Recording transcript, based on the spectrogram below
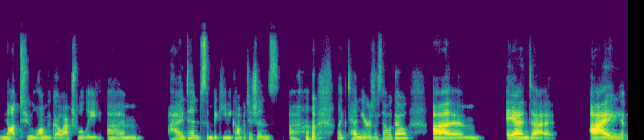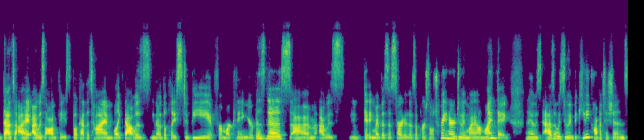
not too long ago, actually. Um, I did some bikini competitions uh, like 10 years or so ago. Um, and uh, I that's I I was on Facebook at the time like that was you know the place to be for marketing your business um I was you know getting my business started as a personal trainer doing my online thing and I was as I was doing bikini competitions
